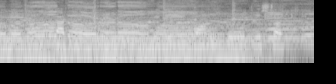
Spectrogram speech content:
Start. Ready, one, two, three, start.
